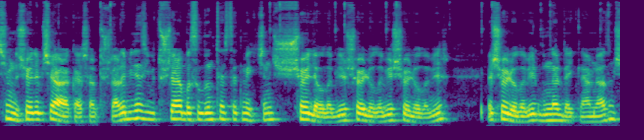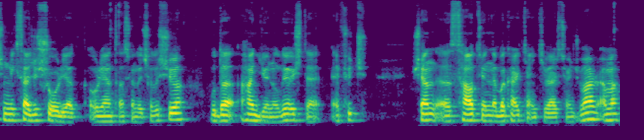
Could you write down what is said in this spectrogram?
Şimdi şöyle bir şey var arkadaşlar tuşlarda. Bildiğiniz gibi tuşlara basıldığını test etmek için şöyle olabilir, şöyle olabilir, şöyle olabilir ve şöyle olabilir. Bunları da eklemem lazım. Şimdilik sadece şu orya- oryantasyonda çalışıyor. Bu da hangi yön oluyor? İşte F3. Şu an e, saat yönüne bakarken ki versiyoncu var ama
